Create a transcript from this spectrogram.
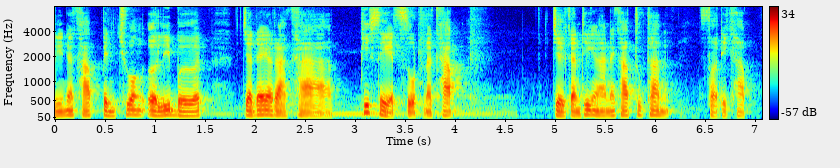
นี้นะครับ เป็นช่วง Early Bird จะได้ราคาพิเศษสุดนะครับ เจอกันที่งานนะครับทุกท่าน สวัสดีครับ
